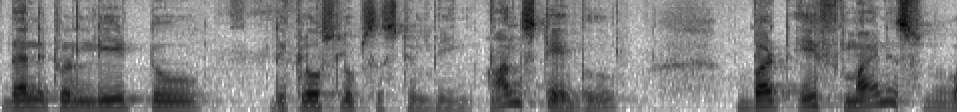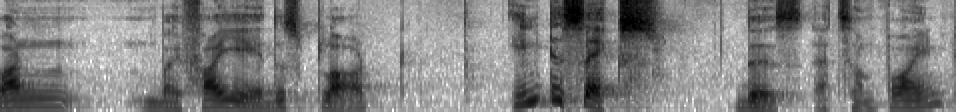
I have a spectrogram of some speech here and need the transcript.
then it will lead to the closed loop system being unstable, but if minus 1 by phi a this plot intersects this at some point.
